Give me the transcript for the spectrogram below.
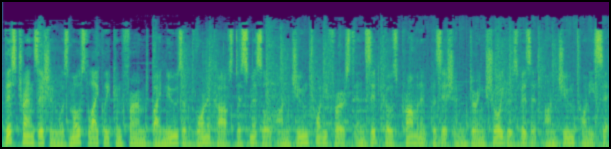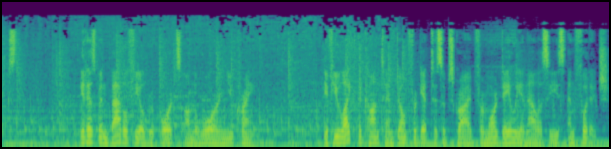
This transition was most likely confirmed by news of Dvornikov's dismissal on June 21 and Zhidko's prominent position during Shoigu's visit on June 26. It has been Battlefield Reports on the war in Ukraine. If you like the content don't forget to subscribe for more daily analyses and footage.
